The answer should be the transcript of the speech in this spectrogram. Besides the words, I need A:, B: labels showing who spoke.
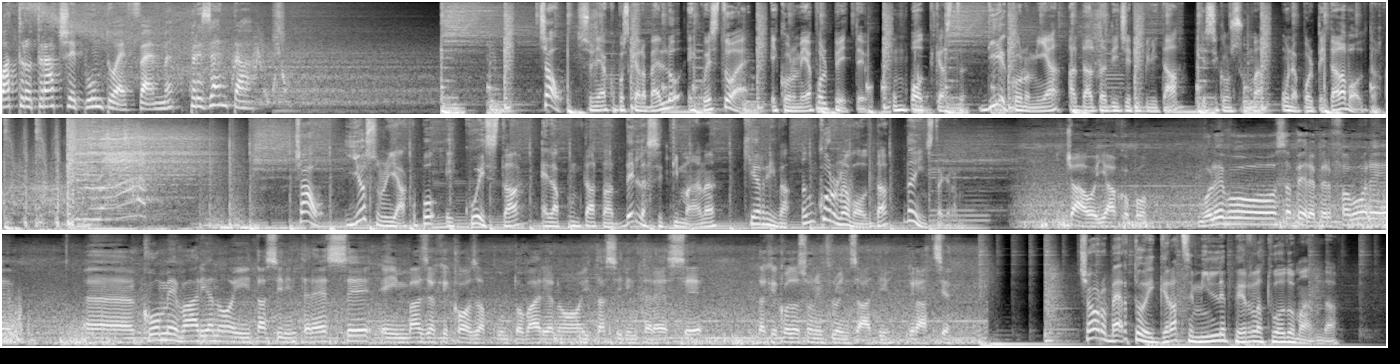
A: 4tracce.fm presenta
B: Ciao, sono Jacopo Scarabello e questo è Economia Polpette, un podcast di economia ad alta digeribilità che si consuma una polpetta alla volta. Ciao, io sono Jacopo e questa è la puntata della settimana che arriva ancora una volta da Instagram.
C: Ciao Jacopo, volevo sapere per favore eh, come variano i tassi di interesse e in base a che cosa appunto variano i tassi di interesse, da che cosa sono influenzati. Grazie.
B: Ciao Roberto e grazie mille per la tua domanda.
